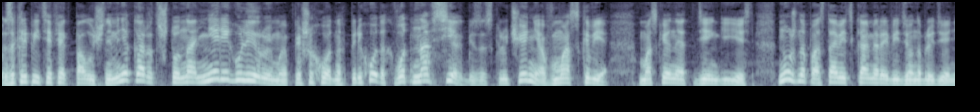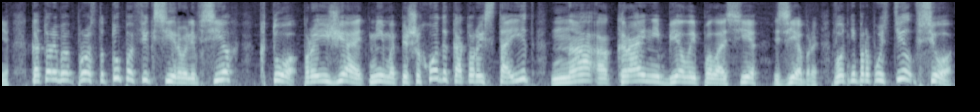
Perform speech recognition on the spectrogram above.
закрепить эффект полученный, мне кажется, что на нерегулируемых пешеходных переходах, вот на всех без исключения, в Москве, в Москве на это деньги есть, нужно поставить камеры видеонаблюдения, которые бы просто тупо фиксировали всех, кто проезжает мимо пешехода, который стоит на а, крайней белой полосе зебры. Вот не пропустил, все,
